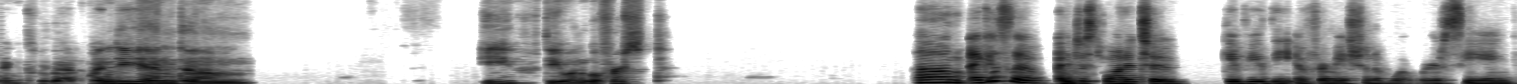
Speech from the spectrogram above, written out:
Thanks for that, Wendy. And um, Eve, do you want to go first? Um, I guess I, I just wanted to give you the information of what we're seeing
